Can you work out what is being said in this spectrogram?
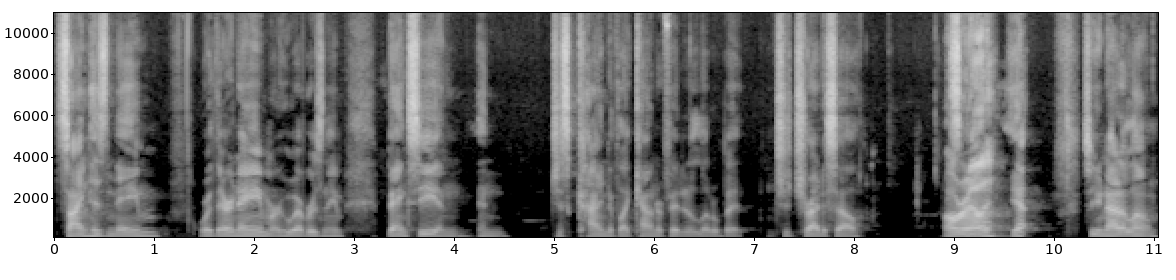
sign his name or their name or whoever's name Banksy, and and just kind of like counterfeit it a little bit to try to sell. Oh, So, really? Yeah. So you're not alone.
